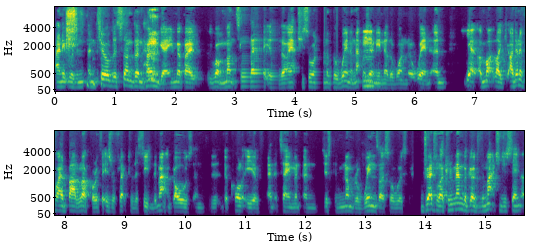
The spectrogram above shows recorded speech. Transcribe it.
and it was until the Sunderland home game about well months later that I actually saw another win, and that was mm. only another one 0 win. And yeah, like I don't know if I had bad luck or if it is reflective of the season. The amount of goals and the, the, quality of entertainment and just the number of wins I saw was dreadful. I can remember going to the match and just saying, I,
